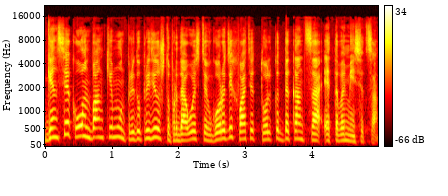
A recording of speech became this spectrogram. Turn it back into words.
Генсек ООН Бан Ки Мун предупредил, что продовольствия в городе хватит только до конца этого месяца.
